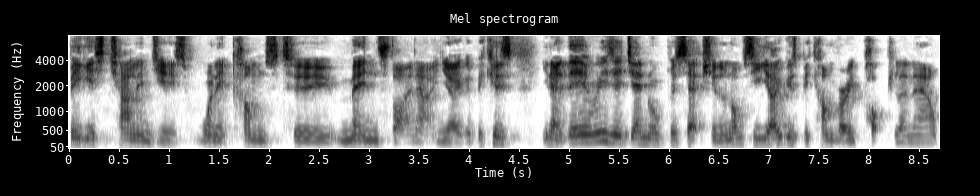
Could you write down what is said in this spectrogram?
biggest challenges when it comes to men starting out in yoga? Because you know there is a general perception, and obviously yoga's become very popular now,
